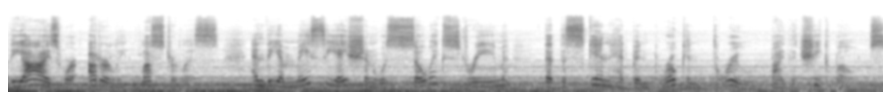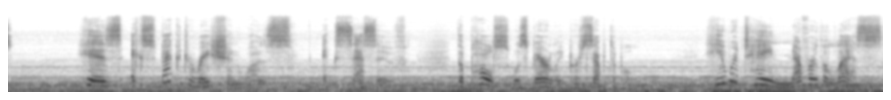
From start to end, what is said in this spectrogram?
The eyes were utterly lustreless, and the emaciation was so extreme that the skin had been broken through by the cheekbones. His expectoration was excessive. The pulse was barely perceptible. He retained, nevertheless,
